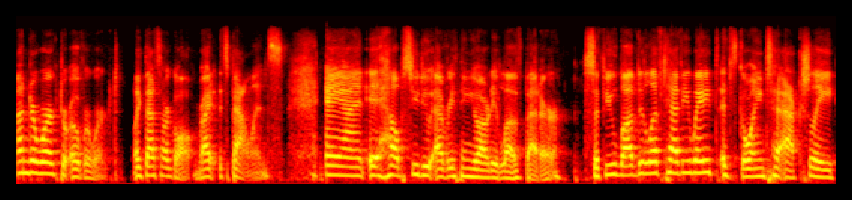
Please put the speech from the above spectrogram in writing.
underworked or overworked. Like that's our goal, right? It's balance. And it helps you do everything you already love better. So if you love to lift heavy weights, it's going to actually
